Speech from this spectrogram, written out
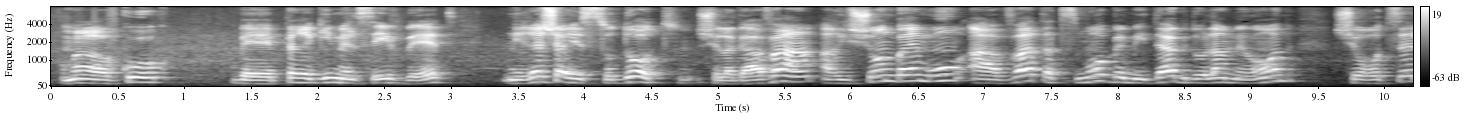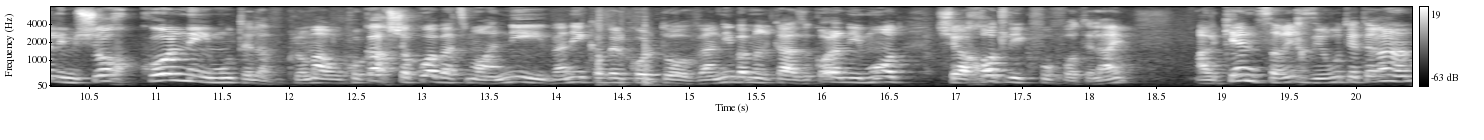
אומר הרב קוק בפרק ג' סעיף ב', נראה שהיסודות של הגאווה, הראשון בהם הוא אהבת עצמו במידה גדולה מאוד, שרוצה למשוך כל נעימות אליו. כלומר, הוא כל כך שקוע בעצמו, אני, ואני אקבל כל טוב, ואני במרכז, וכל הנעימות שייכות לי כפופות אליי. על כן צריך זהירות יתרה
